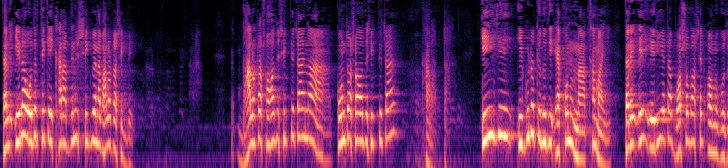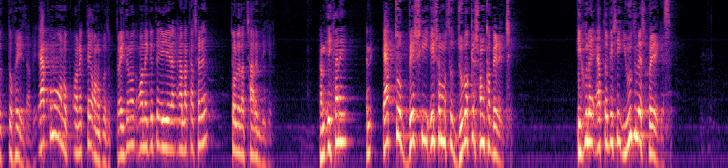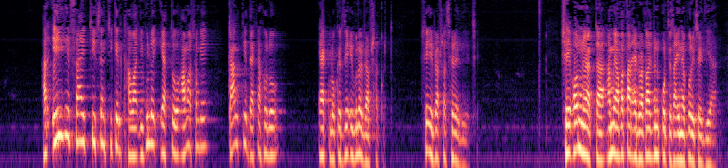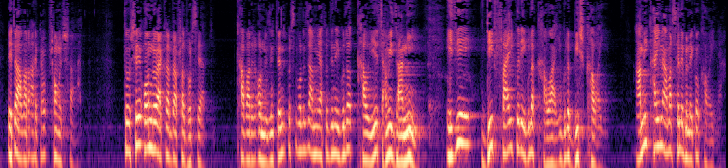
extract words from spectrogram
তাহলে এরা ওদের থেকে এই খারাপ জিনিস শিখবে না ভালোটা শিখবে? ভালোটা সহজে শিখতে চায় না, কোনটা সহজে শিখতে চায়? খারাপটা। এই যে এগুলোকে যদি এখনও না থামাই, তাহলে এই এরিয়াটা বসবাসের অনুপযুক্ত হয়ে যাবে। এখনও অনেকটাই অনুপযুক্ত। এই জন্য অনেকে তো এই এলাকা ছেড়ে চলে যাচ্ছে আরেক দিকে কারণ এখানে মানে এত বেশি এই সমস্ত যুবকের সংখ্যা বেড়েছে। এগুলো এত বেশি ইউজলেস হয়ে গেছে। আর এই যে ফ্রাইড চিপস এন্ড চিকেন খাওয়া, এগুলো এত, আমার সঙ্গে কালকে দেখা হলো এক লোকের যে এগুলোর ব্যবসা করত। সে এই ব্যবসা ছেড়ে দিয়েছে। সে অন্য একটা, আমি আবার তার অ্যাডভার্টাইজমেন্ট করতে চাই না পরিচয় দিয়া। এটা আবার আরেকটা সমস্যা। তো সে অন্য একটা ব্যবসা ধরছে আর খাবারের অন্য জিনিস চেঞ্জ করছে, বলে যে আমি এতদিন এগুলো খাওয়িয়েছি, আমি জানি। এই যে ডিপ ফ্রাই করে এগুলো খাওয়াই, এগুলো বিষ খাওয়াই। আমি খাই না, আমার ছেলে মেয়েকেও খাওয়াই না।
